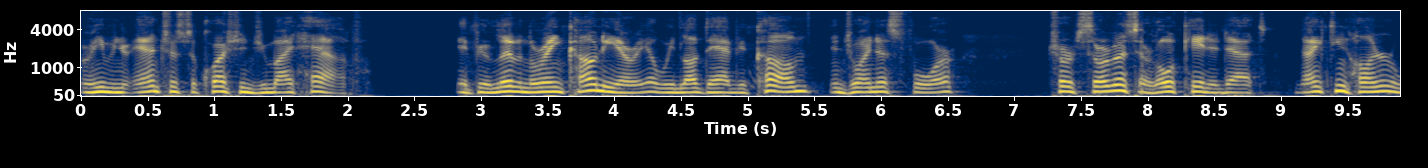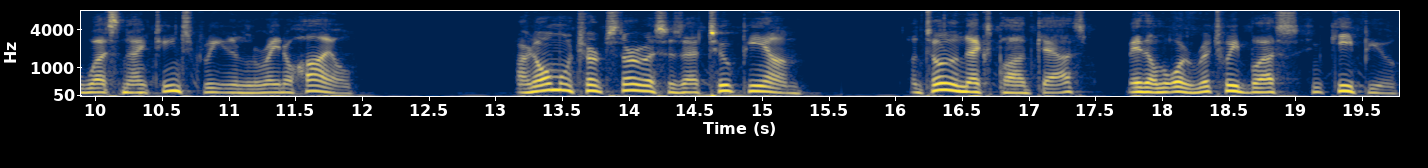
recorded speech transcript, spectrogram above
or even your answers to questions you might have. If you live in the Lorain County area, we'd love to have you come and join us for church service. They're located at 1900 West 19th Street in Lorain, Ohio. Our normal church service is at 2 p.m. Until the next podcast, may the Lord richly bless and keep you.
